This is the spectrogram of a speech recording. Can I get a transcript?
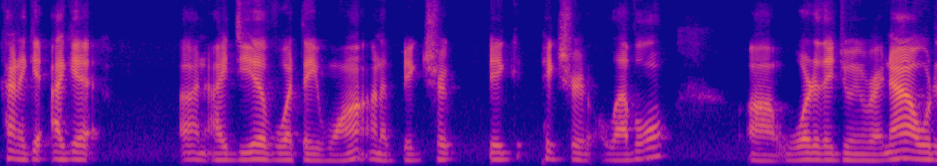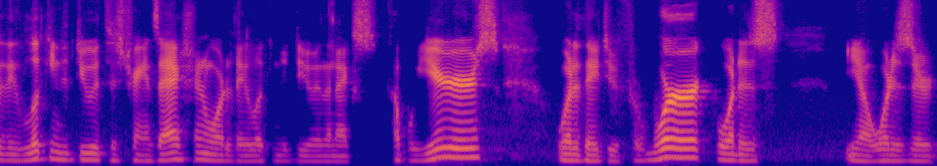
kind of get I get an idea of what they want on a big tri- big picture level. Uh, what are they doing right now? What are they looking to do with this transaction? What are they looking to do in the next couple years? What do they do for work? What is you know what does their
